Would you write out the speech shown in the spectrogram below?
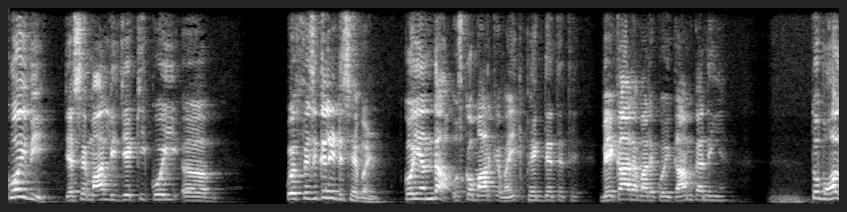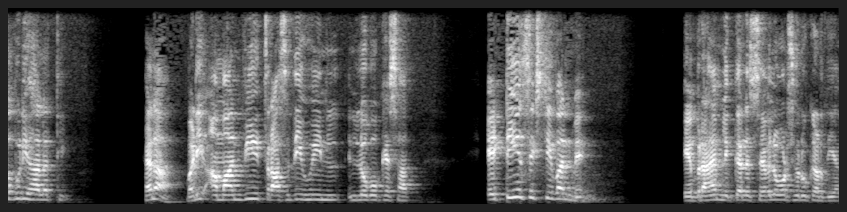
कोई भी जैसे मान लीजिए कि कोई आ, कोई फिजिकली डिसेबल्ड कोई अंधा उसको मार के वहीं फेंक देते थे। बेकार हमारे कोई काम का नहीं है। तो बहुत बुरी हालत थी, है ना? बड़ी अमानवीय त्रासदी हुई इन लोगों के साथ। 1861 में इब्राहिम लिंकन ने सिविल वॉर शुरू कर दिया।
